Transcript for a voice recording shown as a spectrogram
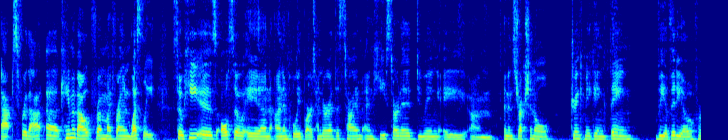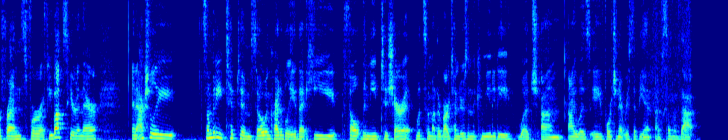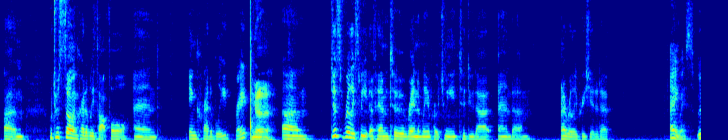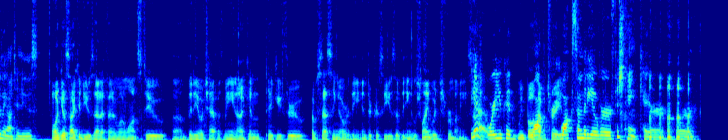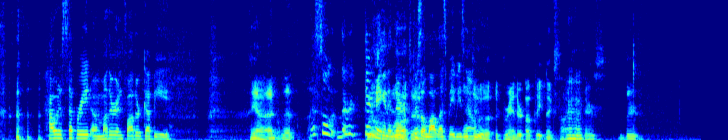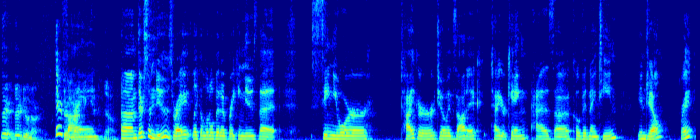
apps for that uh, came about from my friend Wesley. So he is also an unemployed bartender at this time, and he started doing a um, an instructional drink making thing via video for friends for a few bucks here and there. And actually, somebody tipped him so incredibly that he felt the need to share it with some other bartenders in the community, which um, I was a fortunate recipient of some of that, um, which was so incredibly thoughtful and incredibly, right? Yeah. Um, just really sweet of him to randomly approach me to do that, and um, I really appreciated it. Anyways, moving on to news. Well, I guess I could use that if anyone wants to uh, video chat with me, and I can take you through obsessing over the intricacies of the English language for money. So. yeah, or you could We both walk, have a trade. walk somebody over fish tank care, or how to separate a mother and father guppy. Yeah, I, that, That's so they're they're We'll- hanging in we'll there. have There's a lot less babies now. we'll do a, a grander update next time. Mm-hmm. But there's they're they're they're doing all right. They're, thriving. fine. Yeah. Um, there's some news, right? Like a little bit of breaking news that Senor Tiger, Joe Exotic, Tiger King, has uh, COVID 19 in jail, right?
